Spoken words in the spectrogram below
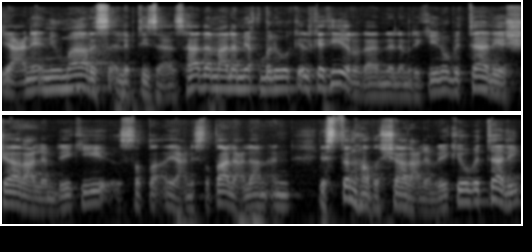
يعني أن يمارس الابتزاز. هذا ما لم يقبله الكثير من الأمريكيين وبالتالي الشارع الأمريكي استطاع يعني استطاع الإعلام أن يستنهض الشارع الأمريكي وبالتالي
